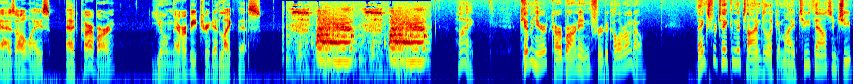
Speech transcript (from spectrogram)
As always, at Car Barn, you'll never be treated like this. Hi, Kevin here at Car Barn in Fruita, Colorado. Thanks for taking the time to look at my 2000 Jeep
